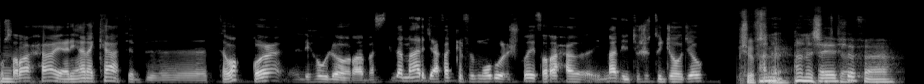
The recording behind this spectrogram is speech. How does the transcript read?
وصراحة يعني أنا كاتب آه، اللي هو لورا بس لما أرجع أفكر في الموضوع شوي صراحة ما أدري أنتم شفتوا جوجو؟ شفت أنا أنا إيه، شفتها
